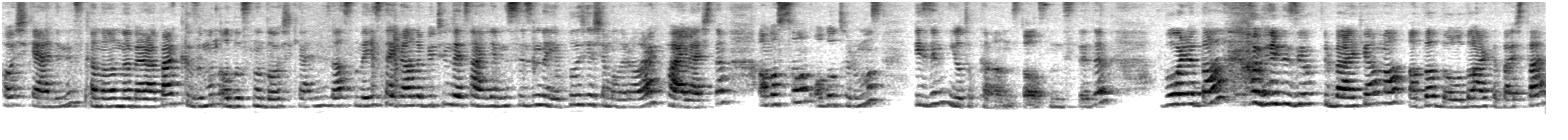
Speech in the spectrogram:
hoş geldiniz. Kanalımla beraber kızımın odasına da hoş geldiniz. Aslında Instagram'da bütün detaylarını sizinle yapılış aşamaları olarak paylaştım. Ama son oda turumuz bizim YouTube kanalımızda olsun istedim. Bu arada haberiniz yoktur belki ama ada doğdu arkadaşlar.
